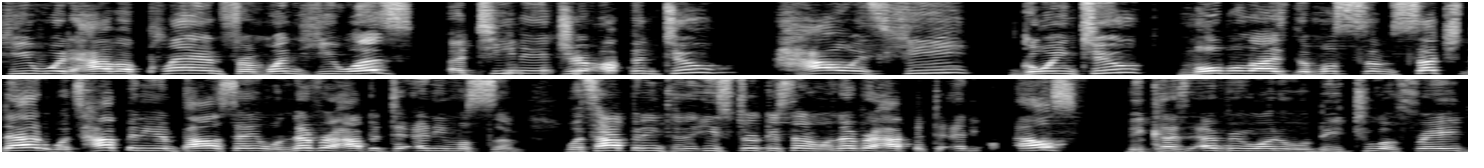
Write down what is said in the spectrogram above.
he would have a plan from when he was a teenager up into how is he going to mobilize the Muslims such that what's happening in Palestine will never happen to any Muslim. What's happening to the East Turkestan will never happen to anyone else because everyone will be too afraid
